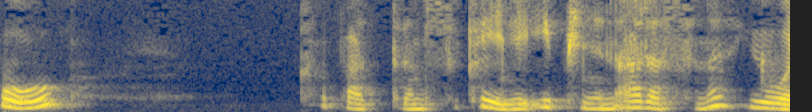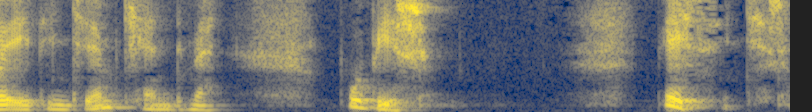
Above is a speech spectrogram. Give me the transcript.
Bu kapattığım sık iğne ipinin arasını yuva edineceğim kendime. Bu bir. 5 zincir.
